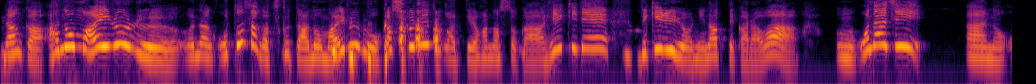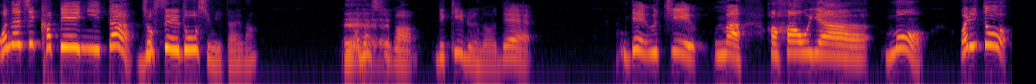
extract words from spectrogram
なんかあのマイルール、なんかお父さんが作ったあのマイルールおかしくねとかっていう話とか、平気でできるようになってからは、うん、同じ、あの、同じ家庭にいた女性同士みたいな。えー話ができるので、で、うち、まあ、母親も、割と、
